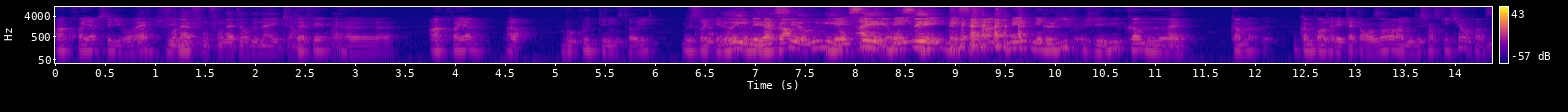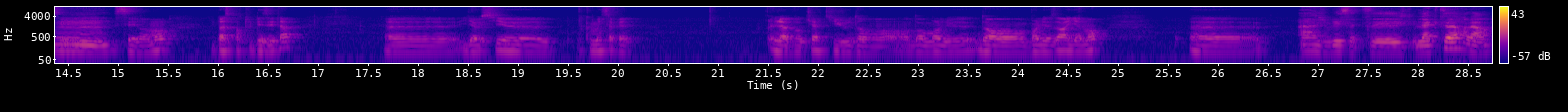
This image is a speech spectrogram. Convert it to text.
Incroyable ce livre-là. ouais, fonda- fondateur de Nike. Tout hein. à fait. Ouais. euh, incroyable. Alors, beaucoup de telling story, de Ah, storytelling, oui, on est d'accord. oui, Mais- on sait, ah, on mais, sait. Mais, le livre, je l'ai lu comme, euh, Ouais. comme, comme quand j'avais 14 ans, un livre de science-fiction. Enfin, c'est Hmm, c'est vraiment. Il passe par toutes les étapes. Euh, Il y a aussi. euh, comment il s'appelle? L'avocat qui joue dans, dans, banlieue, dans Banlieusard également. Euh, Ah, j'ai oublié, cette- l'acteur là.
